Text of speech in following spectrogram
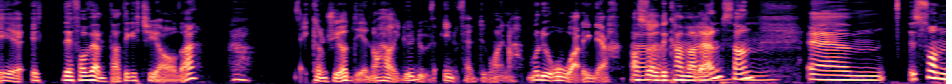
er, det er forventa at jeg ikke gjør det. Jeg kan ikke gjøre det nå, herregud, du er 51 år gammel. Må du roe deg ned. Altså, det kan være den, sant? Sånn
